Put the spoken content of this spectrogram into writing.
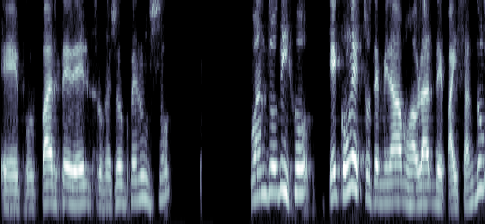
eh, por parte del profesor Peluso cuando dijo que con esto terminábamos a hablar de Paysandú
